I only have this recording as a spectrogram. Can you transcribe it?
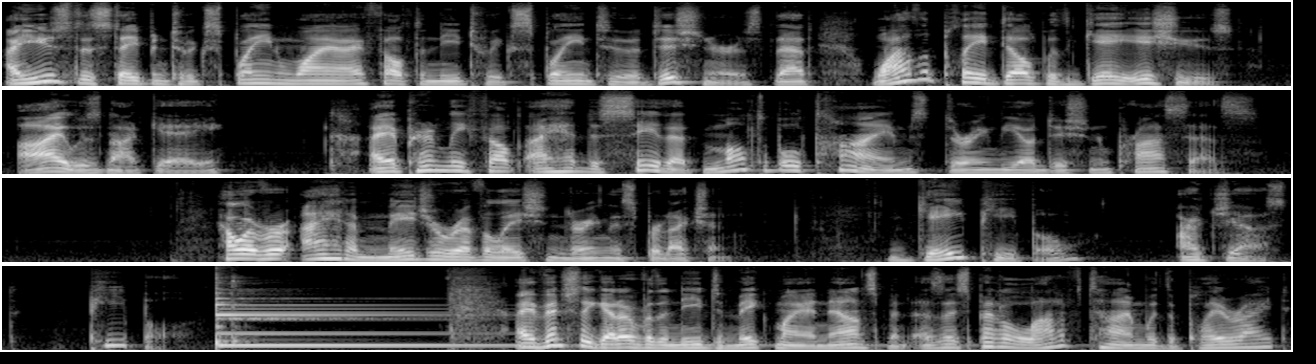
I used this statement to explain why I felt the need to explain to auditioners that while the play dealt with gay issues, I was not gay, I apparently felt I had to say that multiple times during the audition process. However, I had a major revelation during this production. Gay people are just people. I eventually got over the need to make my announcement as I spent a lot of time with the playwright,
